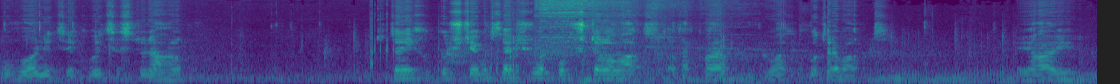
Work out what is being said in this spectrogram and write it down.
uvolnit jakoby cestu dál. Tady chvilku ještě musím všechno povštelovat a takhle, bude chvilku trvat. Jaj.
